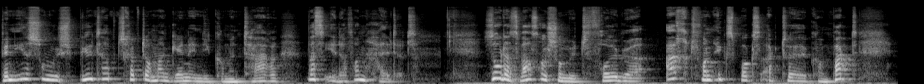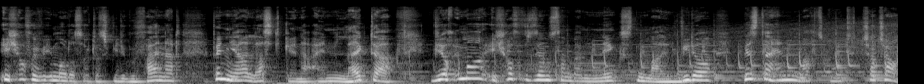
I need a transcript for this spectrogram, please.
Wenn ihr es schon gespielt habt, schreibt doch mal gerne in die Kommentare, was ihr davon haltet. So, das war's auch schon mit Folge 8 von Xbox Aktuell Kompakt. Ich hoffe wie immer, dass euch das Video gefallen hat. Wenn ja, lasst gerne einen Like da. Wie auch immer, ich hoffe, wir sehen uns dann beim nächsten Mal wieder. Bis dahin, macht's gut. Ciao, ciao.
